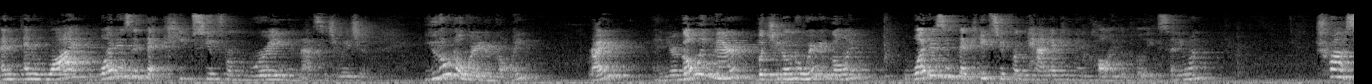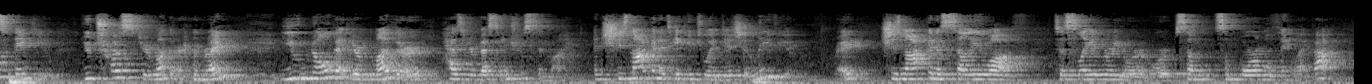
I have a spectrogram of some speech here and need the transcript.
And, and why? What is it that keeps you from worrying in that situation? You don't know where you're going, right? And you're going there, but you don't know where you're going. What is it that keeps you from panicking and calling the police? Anyone? Trust, thank you. You trust your mother, right? You know that your mother has your best interest in mind, and she's not going to take you to a ditch and leave you right? She's not going to sell you off to slavery or, or some, some horrible thing like that.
